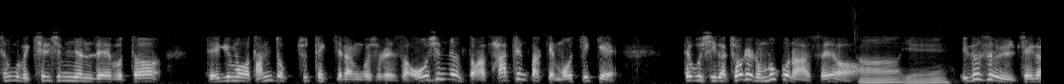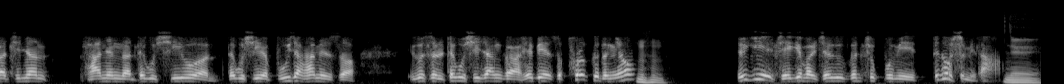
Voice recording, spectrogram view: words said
1970년대부터 대규모 단독 주택지라는 곳으로 해서 50년 동안 4층밖에 못 짓게 대구시가 조례로 묶고 나왔어요. 아 예. 이것을 제가 지난 4년간 대구시의원, 대구시의 부의장하면서 이것을 대구시장과 협의해서 풀었거든요. 음흠. 여기에 재개발 재건축붐이 뜨겁습니다. 네.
